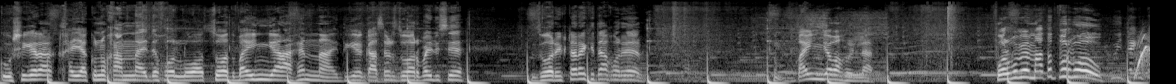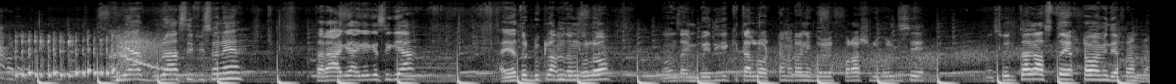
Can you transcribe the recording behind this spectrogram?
কৌশিকের আর খাইয়া কোনো কাম নাই, দেখো লত চত বাইঙ্গা রাখেন না। এদিকে গাছের জোয়ার বাই দিছে। জোয়ার একটারে কিতা করে বাইঙ্গা বা হইলার বে মাথাত পড়ব আমি আর বুড়া আছি, পিছনে তারা আগে আগে গেছে গিয়া। আইয়া তো ঢুকলাম জঙ্গল যাইম এদিকে কিতা লট্টা মাটানি করে করা শুরু করে দিছে। চলতা গাছ তো একটাও আমি দেখলাম না।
